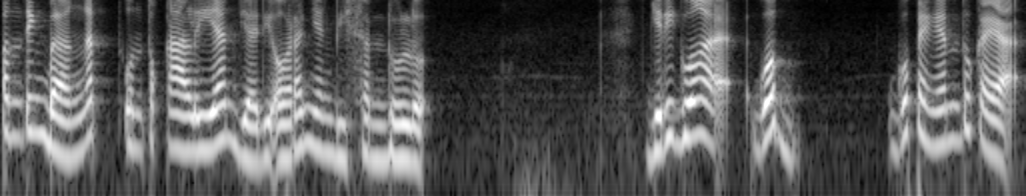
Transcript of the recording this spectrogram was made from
penting banget untuk kalian jadi orang yang decent dulu. Jadi gue gue gue pengen tuh kayak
